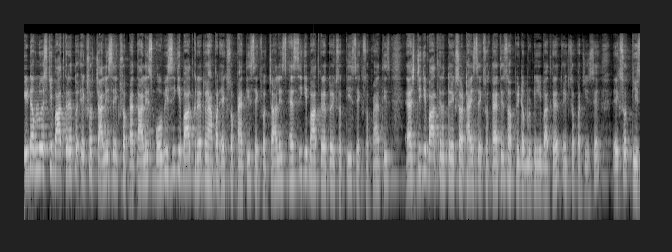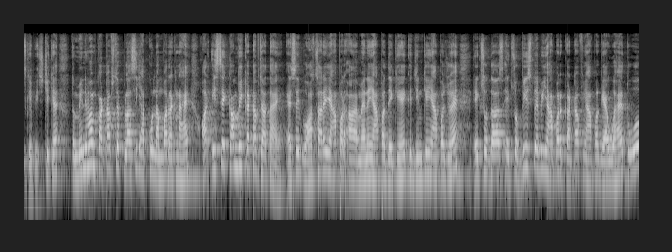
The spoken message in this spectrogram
ई e की बात करें तो 140 से 145 ओबीसी की बात करें तो यहाँ पर 135 से 140 एससी की बात करें तो 130 से 135 एसटी की बात करें तो 128 से 133 और पीडब्ल्यूटी की बात करें तो 125 से 130 के बीच ठीक है तो मिनिमम कट ऑफ़ से प्लस ही आपको नंबर रखना है और इससे कम भी कट ऑफ़ जाता है ऐसे बहुत सारे यहाँ पर आ, मैंने यहाँ पर देखे हैं कि जिनके यहाँ पर जो है 110 120 पे भी यहाँ पर कट ऑफ़ यहाँ पर गया हुआ है तो वो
